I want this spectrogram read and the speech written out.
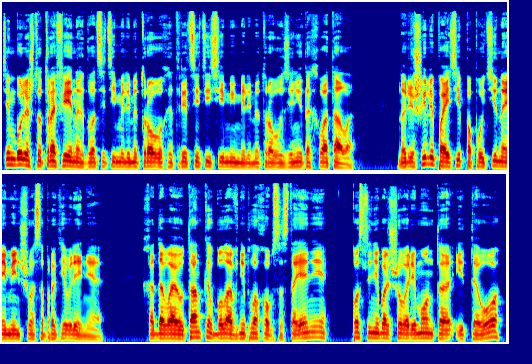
тем более что трофейных 20 миллиметровых и 37 миллиметровых зенитов хватало – но решили пойти по пути наименьшего сопротивления. Ходовая у танков была в неплохом состоянии, после небольшого ремонта и ТО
